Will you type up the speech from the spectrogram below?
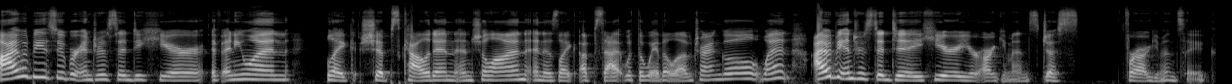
I would be super interested to hear if anyone like ships Kaladin and Shallan and is like upset with the way the love triangle went. I would be interested to hear your arguments just for argument's sake.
